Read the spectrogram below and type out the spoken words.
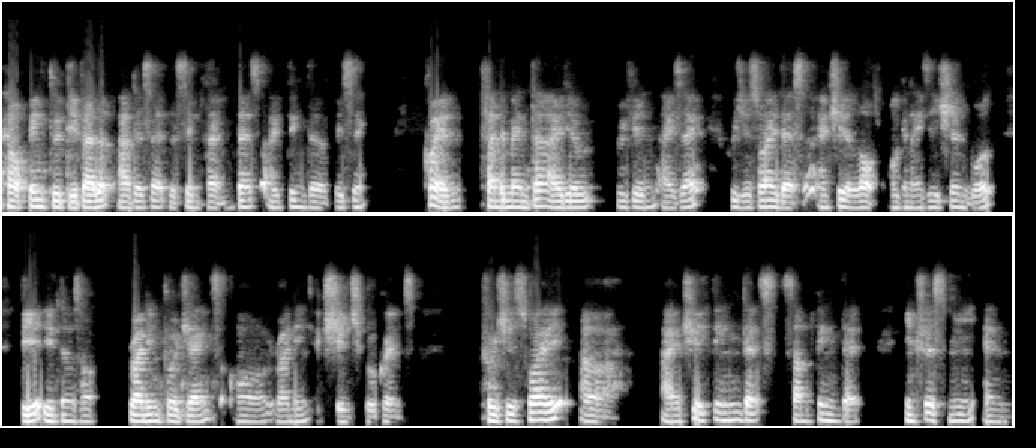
helping to develop others at the same time. That's, I think, the basic, quite a fundamental idea within AIESEC, which is why there's actually a lot of organization work, be it in terms of running projects or running exchange programs, which is why uh, I actually think that's something that interests me and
